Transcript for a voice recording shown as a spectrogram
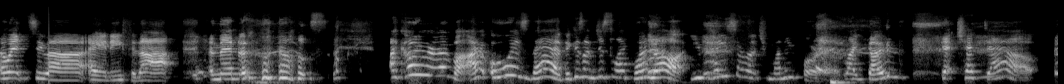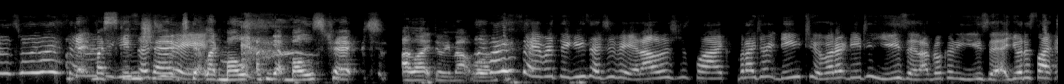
I went to uh, A and E for that, and then what else? I can't remember. I'm always there because I'm just like, why not? You pay so much money for it. Like, go get checked out. It was really my my favorite thing skin you said to checked. Get like mole. I can get moles checked. I like doing that like one. my favorite thing you said to me, and I was just like, "But I don't need to. If I don't need to use it, I'm not going to use it." And you're just like,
